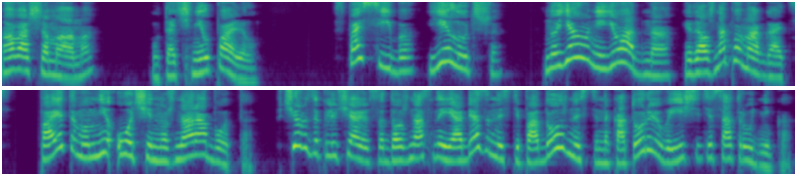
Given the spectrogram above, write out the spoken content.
«А ваша мама?» – уточнил Павел. «Спасибо, ей лучше. Но я у нее одна и должна помогать. Поэтому мне очень нужна работа. В чем заключаются должностные обязанности по должности, на которую вы ищете сотрудника?»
